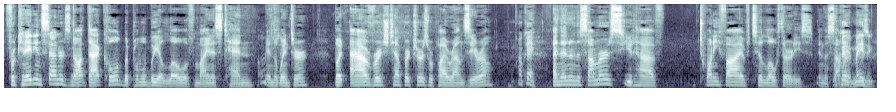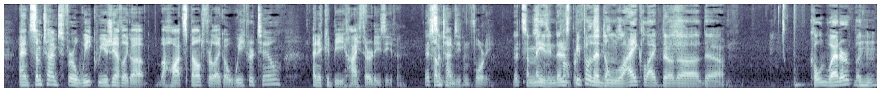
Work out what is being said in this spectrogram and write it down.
for Canadian standards not that cold, but probably a low of minus ten in the winter. But average temperatures were probably around zero. Okay. And then in the summers, you'd have 25 to low 30s in the summer. Okay, amazing. And sometimes for a week, we usually have like a, a hot spell for like a week or two, and it could be high 30s even. That's a- sometimes even 40. That's amazing. There's people that don't like like the the, the cold weather, but Mm-hmm.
